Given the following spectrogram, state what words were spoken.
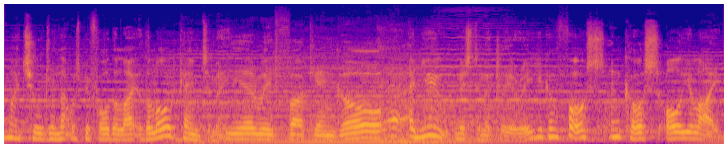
Oh, my children, that was before the light of the Lord came to me. Here we fucking go. Uh, and you, Mr. McLeary, you can fuss and cuss all you like.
